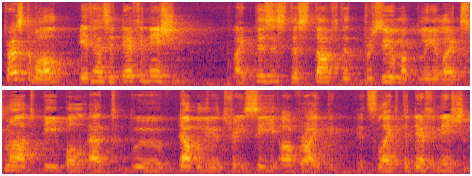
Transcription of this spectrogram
First of all, it has a definition. Like this is the stuff that presumably like smart people at W3C are writing. It's like the definition.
